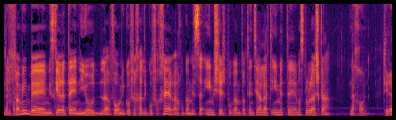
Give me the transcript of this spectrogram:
נכון. לפעמים במסגרת ניוד, לעבור מגוף אחד לגוף אחר, אנחנו גם מזהים שיש פה גם פוטנציאל להתאים את מסלול ההשקעה. נכון. תראה,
